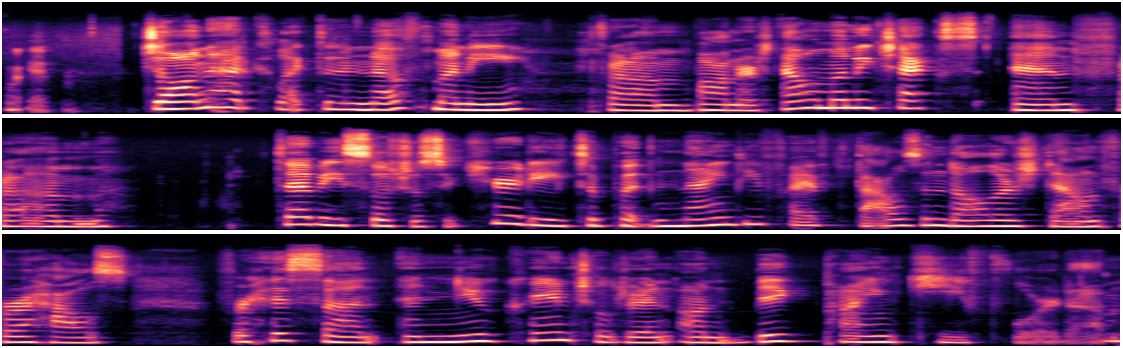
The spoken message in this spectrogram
Right. John had collected enough money from Bonner's alimony checks and from Debbie's Social Security to put $95,000 down for a house for his son and new grandchildren on Big Pine Key, Florida.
